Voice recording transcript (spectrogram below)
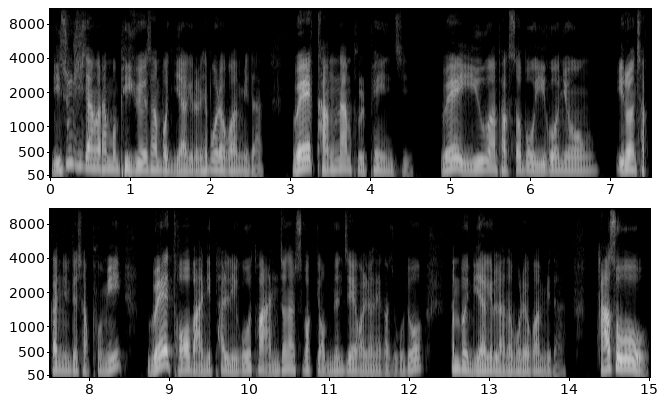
미술 시장을 한번 비교해서 한번 이야기를 해보려고 합니다. 왜 강남 불패인지, 왜 이유한 박서보, 이건용, 이런 작가님들 작품이 왜 더 많이 팔리고 더 안전할 수밖에 없는지에 관련해 가지고도 한번 이야기를 나눠보려고 합니다. 다소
